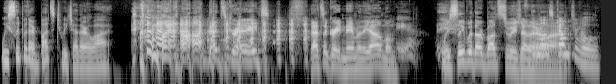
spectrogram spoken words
we sleep with our butts to each other a lot. Oh my god, that's great. That's a great name of the album. Yeah. We sleep with our butts to each other. The most comfortable.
